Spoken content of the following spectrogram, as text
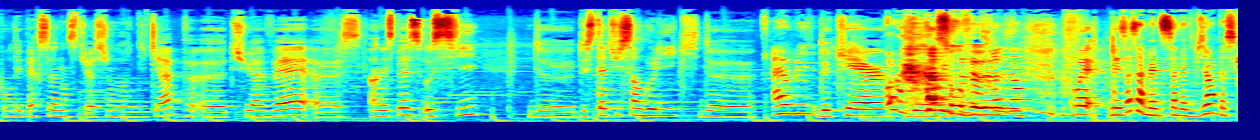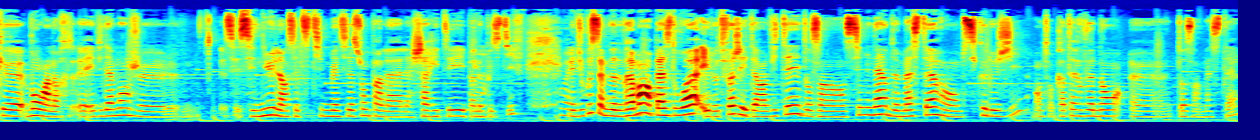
pour des personnes en situation de handicap, tu avais un espèce aussi de, statut symbolique, de, ah oui. de care, oh, de sauveuse. ouais, mais ça, ça m'aide, ça m'aide bien parce que, bon, alors évidemment, je, c'est, nul hein, cette stigmatisation par la, charité et par le mm. positif. Mais du coup, ça me donne vraiment un passe-droit. Et l'autre fois, j'ai été invitée dans un séminaire de master en psychologie en tant qu'intervenant euh, dans un master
